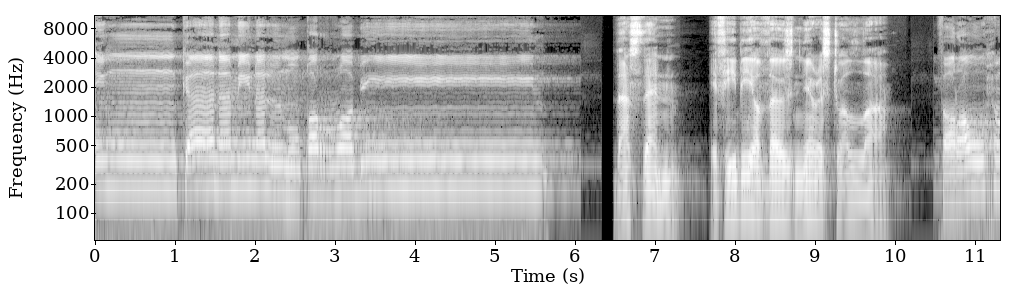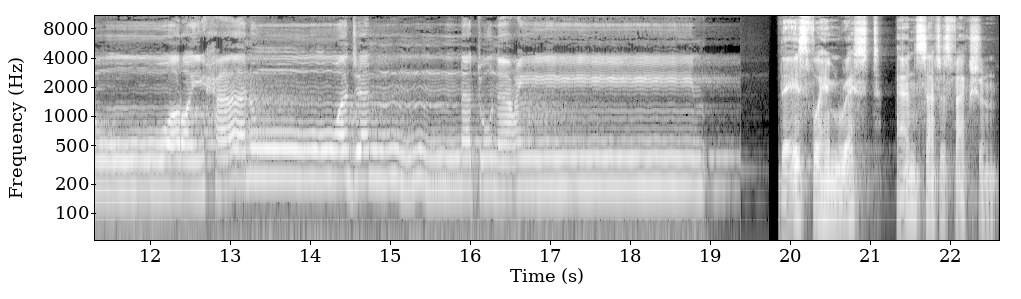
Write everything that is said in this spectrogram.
إن كان من المقربين Thus then, if he be of those nearest to Allah, فروح وريحان وجنة نعيم there is for him rest and satisfaction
